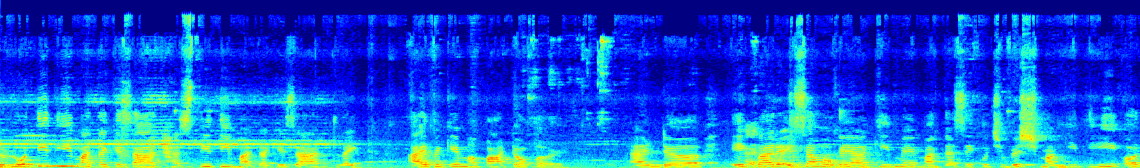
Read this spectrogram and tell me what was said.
रोती थी माता के साथ हंसती थी माता के साथ like I became a part of her and एक बार ऐसा हो गया कि मैं माता से कुछ विश मांगी थी और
